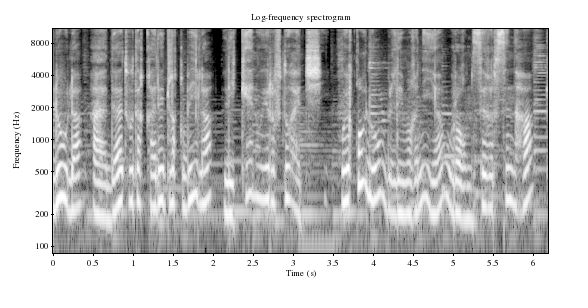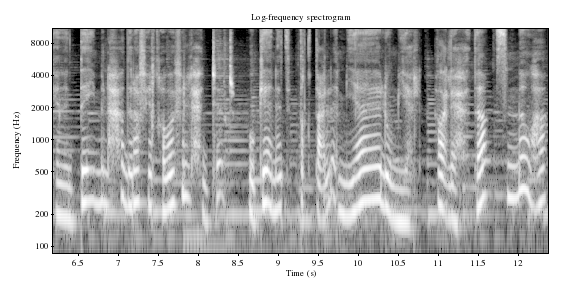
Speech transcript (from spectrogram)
لولا عادات وتقاليد القبيلة اللي كانوا يرفضوا هادشي ويقولوا باللي مغنية ورغم صغر سنها كانت دايما حاضرة في قوافل الحجاج وكانت تقطع الأميال وميال. وعلى هذا سموها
